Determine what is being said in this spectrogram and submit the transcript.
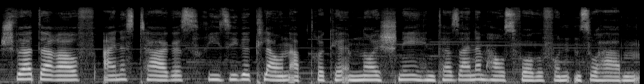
schwört darauf, eines Tages riesige Klauenabdrücke im Neuschnee hinter seinem Haus vorgefunden zu haben.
